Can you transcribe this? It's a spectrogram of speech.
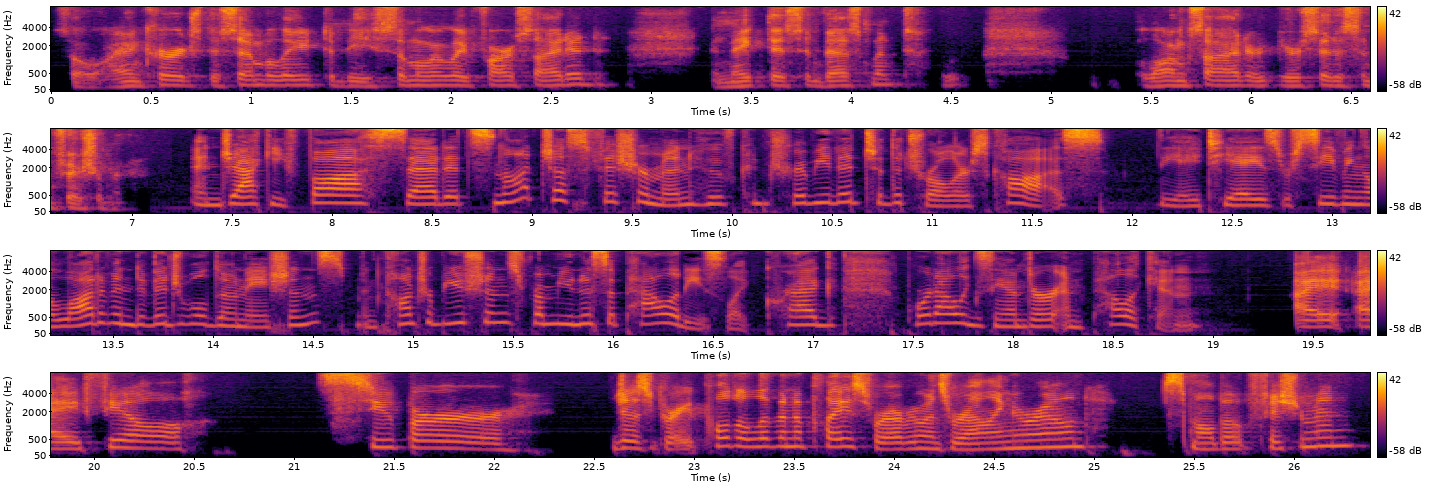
So I encourage the Assembly to be similarly farsighted and make this investment alongside your citizen fishermen. And Jackie Foss said it's not just fishermen who've contributed to the trollers' cause. The ATA is receiving a lot of individual donations and contributions from municipalities like Craig, Port Alexander, and Pelican. I, I feel super just grateful to live in a place where everyone's rallying around small boat fishermen.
